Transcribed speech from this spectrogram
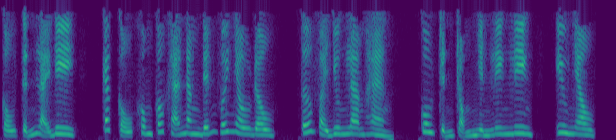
cậu tỉnh lại đi, các cậu không có khả năng đến với nhau đâu, tớ và Dương Lam Hàn cô trịnh trọng nhìn liên liên, yêu nhau.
